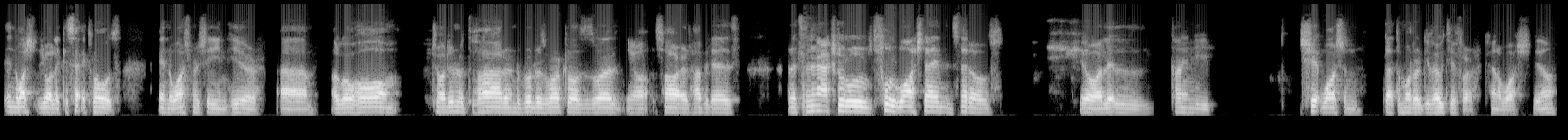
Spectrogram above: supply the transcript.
in the wash, you know, like a set of clothes in the washing machine here. Um, I'll go home, throw it in with the father and the brother's work clothes as well. You know, sorted, happy days, and it's an actual full wash then instead of you know a little tiny shit washing that the mother give out to you for kind of wash. You know.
